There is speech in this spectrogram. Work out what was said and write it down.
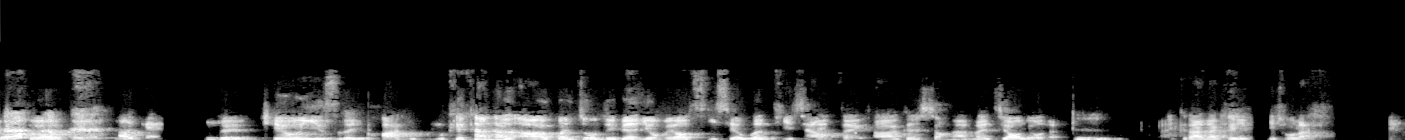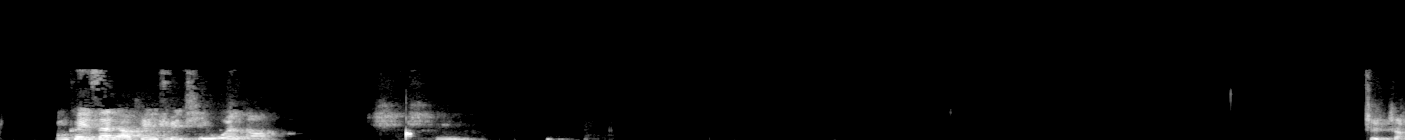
的。对对，OK，对，挺有意思的一个话题。我们可以看看啊，观众这边有没有一些问题想要跟啊跟小南来交流的？嗯，给大家可以提出来。我们可以在聊天区提问哦。嗯。智障，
